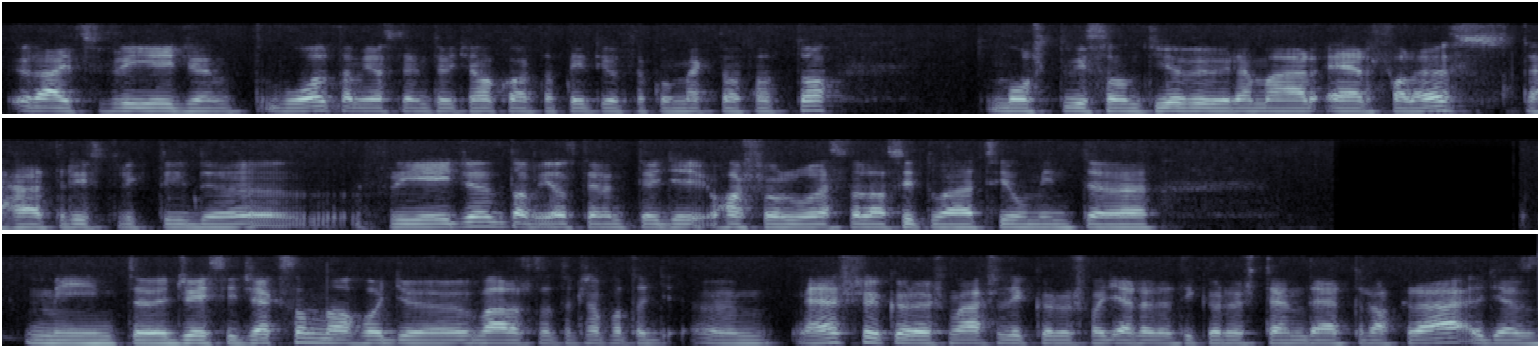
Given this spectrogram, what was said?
rights free agent volt, ami azt jelenti, hogy ha akarta Patriots, akkor megtarthatta. Most viszont jövőre már ERFA lesz, tehát restricted uh, free agent, ami azt jelenti, hogy hasonló lesz vele a szituáció, mint uh, mint JC Jacksonnal, hogy választott a csapat egy első körös, második körös vagy eredeti körös tendert rak rá. Ugye ez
